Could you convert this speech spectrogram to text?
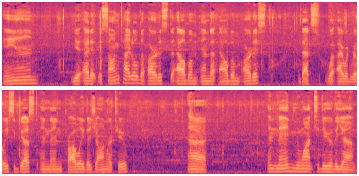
And you edit the song title, the artist, the album, and the album artist. That's what I would really suggest. And then probably the genre too. Uh, and then you want to do the um,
